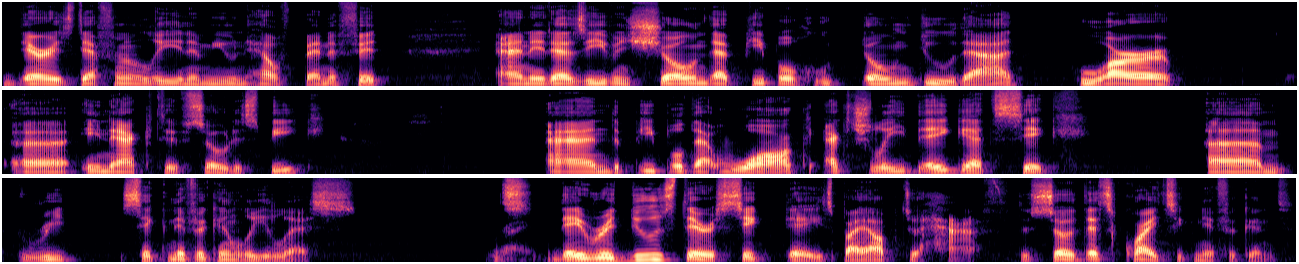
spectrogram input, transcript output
there is definitely an immune health benefit. And it has even shown that people who don't do that, who are uh, inactive, so to speak, and the people that walk, actually, they get sick um, re- significantly less. S- They reduce their sick days by up to half. So that's quite significant.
